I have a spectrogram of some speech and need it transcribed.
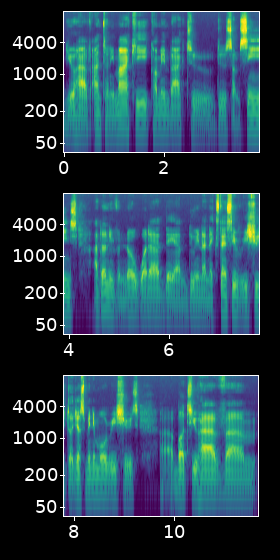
you have Anthony Mackie coming back to do some scenes. I don't even know whether they are doing an extensive reshoot or just minimal reshoots. Uh, but you have um,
